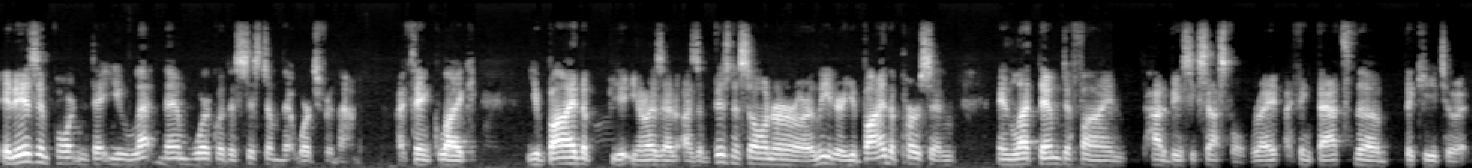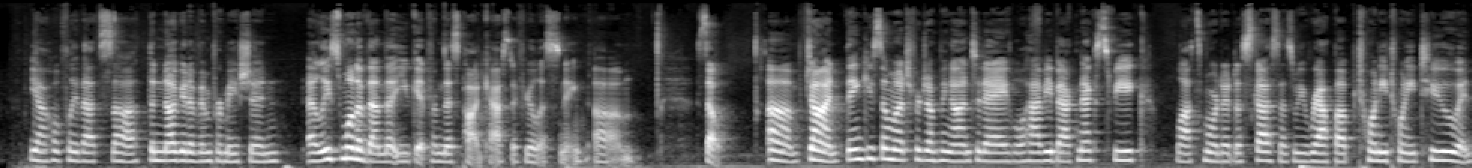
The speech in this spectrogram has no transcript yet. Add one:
it is important that you let them work with a system that works for them. I think like you buy the you know as a as a business owner or a leader, you buy the person and let them define how to be successful, right? I think that's the the key to it. Yeah, hopefully that's uh, the nugget of information, at least one of them that you get from this podcast if you're listening. Um, so um, John, thank you so much for jumping on today. We'll have you back next week. Lots more to discuss as we wrap up 2022 and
